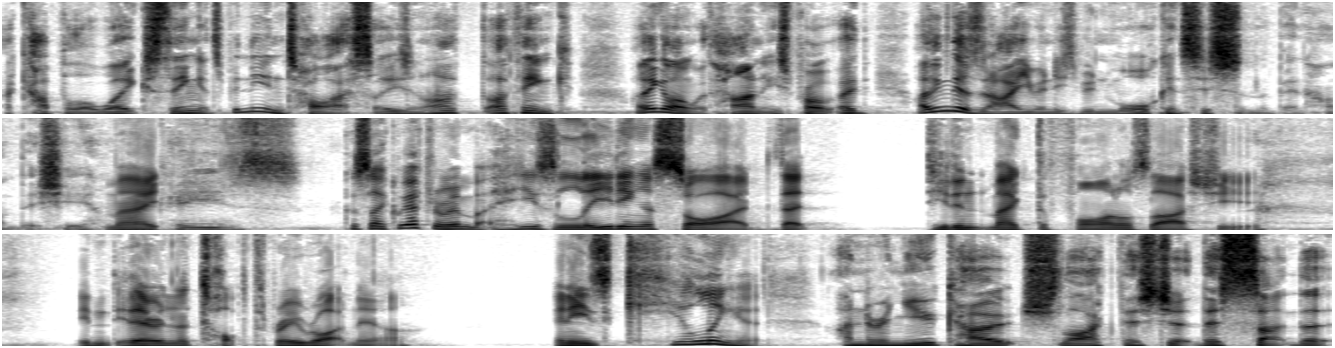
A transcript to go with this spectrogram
a couple of weeks thing; it's been the entire season. I, I think, I think along with Hunt, he's probably, I think there's an argument he's been more consistent than Ben Hunt this year, Mate. Like, he's Because like we have to remember, he's leading a side that didn't make the finals last year. In, they're in the top three right now, and he's killing it. Under a new coach. Like, there's just there's so the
